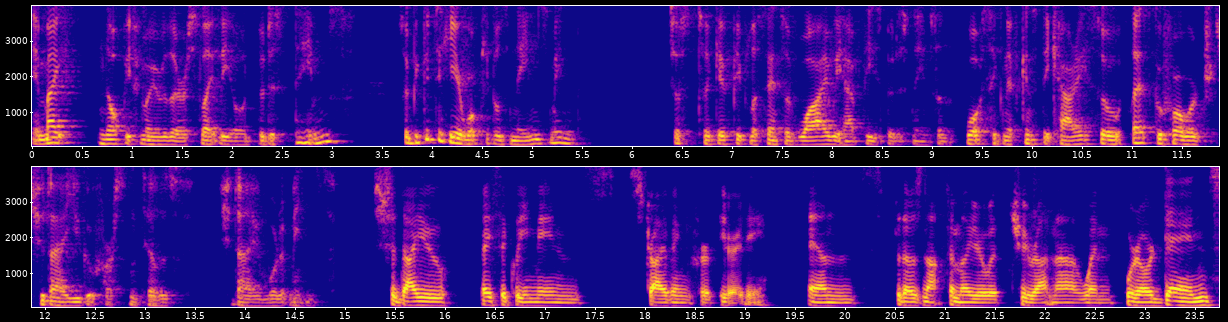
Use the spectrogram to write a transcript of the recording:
It might not be familiar with our slightly odd Buddhist names. So it'd be good to hear what people's names mean, just to give people a sense of why we have these Buddhist names and what significance they carry. So let's go forward. Shudayu, you go first and tell us Shudayu and what it means. Shudayu basically means striving for purity. And for those not familiar with Triratna, when we're ordained,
